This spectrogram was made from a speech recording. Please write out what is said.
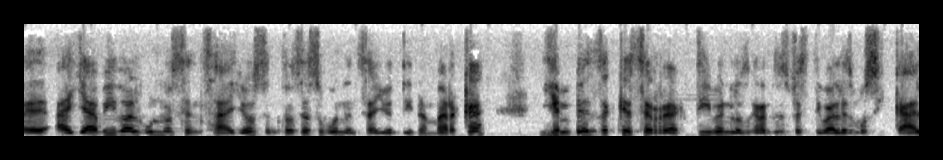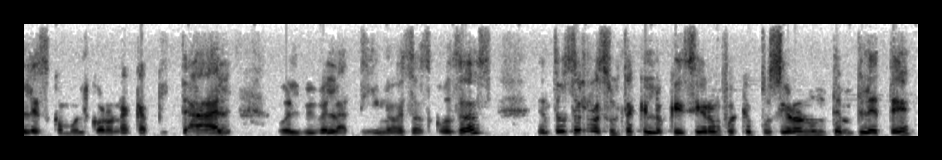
eh, haya habido algunos ensayos, entonces hubo un ensayo en Dinamarca y en vez de que se reactiven los grandes festivales musicales como el Corona Capital o el Vive Latino, esas cosas, entonces resulta que lo que hicieron fue que pusieron un templete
